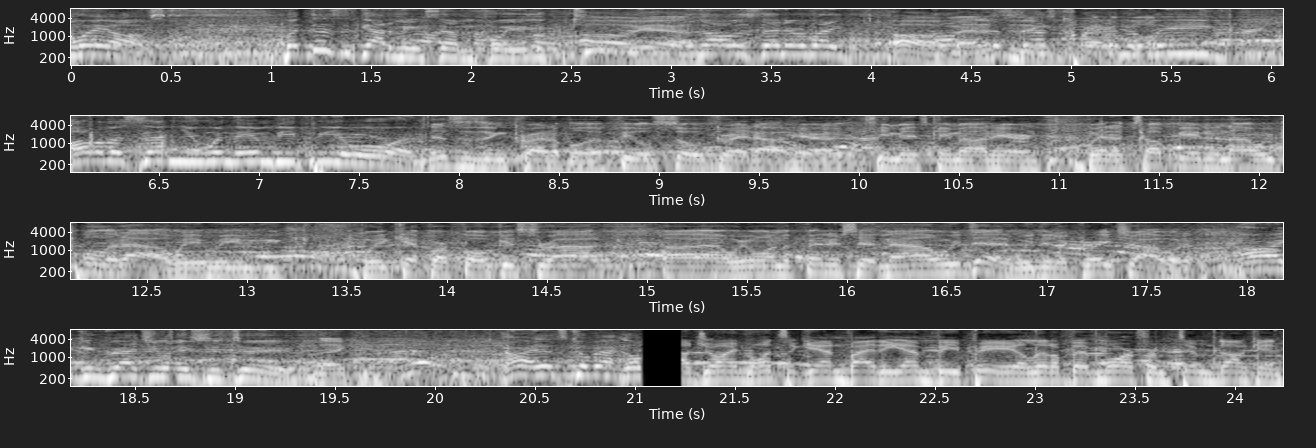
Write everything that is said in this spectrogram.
playoffs. But this has got to mean something for you. Oh, yeah. And all of a sudden, everybody. Oh, man, this the is best player in the incredible. league. All of a sudden, you win the MVP award. This is incredible. It feels so great out here. The teammates came out here and we had a tough game tonight. We pulled it out. We we, we kept our focus throughout. Uh, and we wanted to finish it now, and we did. We did a great job with it. All right, congratulations to you. Thank you. All right, let's go back. Joined once again by the MVP, a little bit more from Tim Duncan.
